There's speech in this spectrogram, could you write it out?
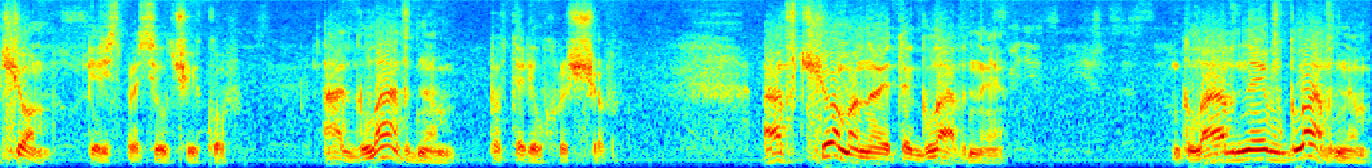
чем? переспросил Чуйков. О главном, повторил Хрущев. А в чем оно это главное? Главное в главном.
